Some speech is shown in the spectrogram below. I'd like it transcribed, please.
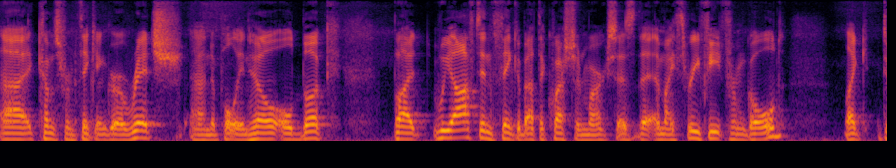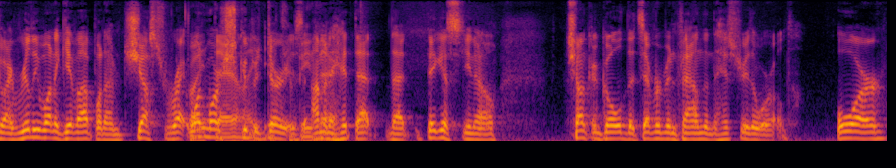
Uh, it comes from Think and Grow Rich, uh, Napoleon Hill, old book. But we often think about the question marks as the Am I three feet from gold? Like, do I really want to give up when I'm just right? one more there, scoop like, of dirt is I'm going to hit that that biggest you know chunk of gold that's ever been found in the history of the world, or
